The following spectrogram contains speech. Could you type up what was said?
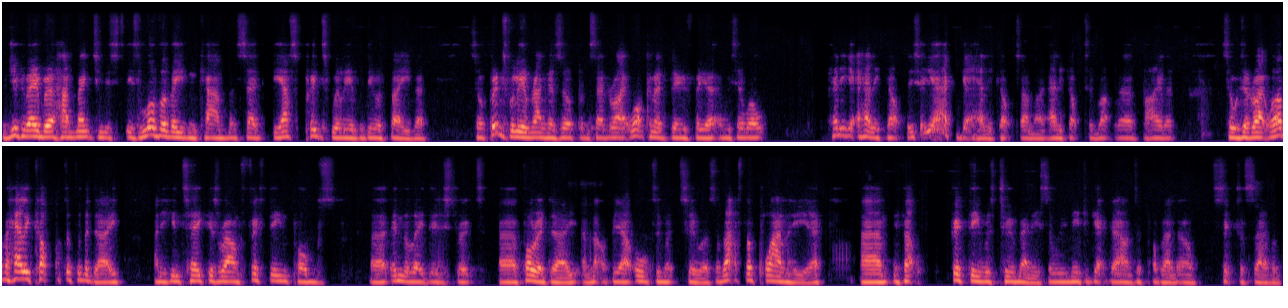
the Duke of Edinburgh had mentioned his, his love of Eden Camp and said he asked Prince William to do a favour. So Prince William rang us up and said, Right, what can I do for you? And we said, Well, can you get a helicopter? He said, Yeah, I can get a helicopter. I'm a helicopter uh, pilot. So we said, Right, we'll have a helicopter for the day, and you can take us around 15 pubs uh, in the Lake District uh, for a day, and that'll be our ultimate tour. So that's the plan here. Um, in fact, 15 was too many, so we need to get down to probably, I don't know, six or seven.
